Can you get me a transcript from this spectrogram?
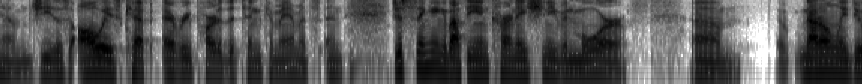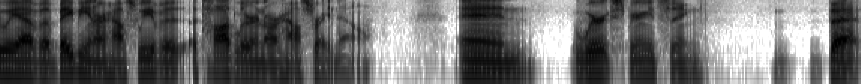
Um, Jesus always kept every part of the Ten Commandments. And just thinking about the incarnation even more, um, not only do we have a baby in our house, we have a, a toddler in our house right now. And we're experiencing that.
